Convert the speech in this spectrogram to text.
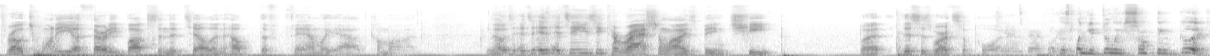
Throw twenty or thirty bucks in the till and help the family out. Come on. You know, it's, it's, it's easy to rationalize being cheap, but this is worth Yeah, supporting. Well, definitely. when you're doing something good.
